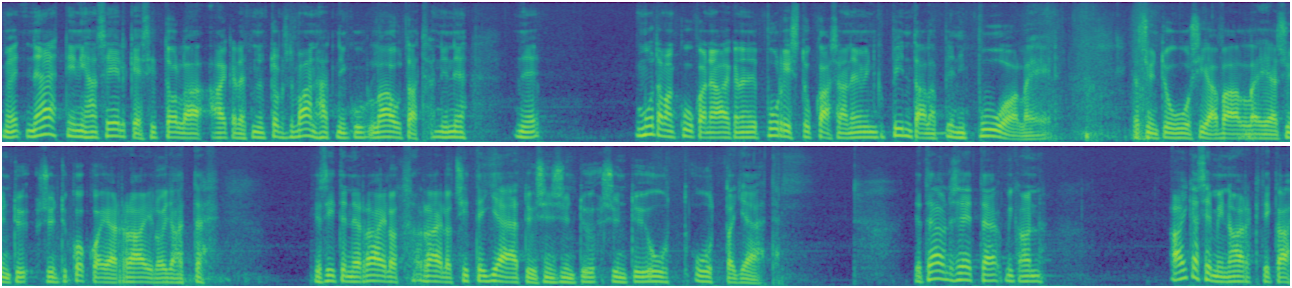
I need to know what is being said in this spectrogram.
Me nähtiin ihan selkeästi tuolla aikana, että tuommoiset vanhat niin kuin lautat, niin ne, ne muutaman kuukauden aikana ne puristu kasaan, ne niin kuin pinta-ala pieni puoleen ja syntyi uusia valleja ja syntyi, syntyi koko ajan railoja. Että, ja sitten ne railot, railot sitten jäätyy, siinä syntyy, syntyy uut, uutta jäätä. Ja tämä on se, että mikä on aikaisemmin Arktika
